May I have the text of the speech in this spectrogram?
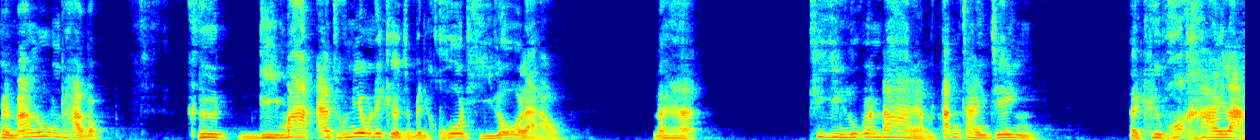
เห็นไหมลูกมันผ่านแบบ คือดีมากแอนโทนีวันนี้เกือบจะเป็นโคตรฮีโร่แล้วนะฮะที่ยิงลูกนั้นได้อะมันตั้งใจจริง แต่คือเพราะใครล่ะ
